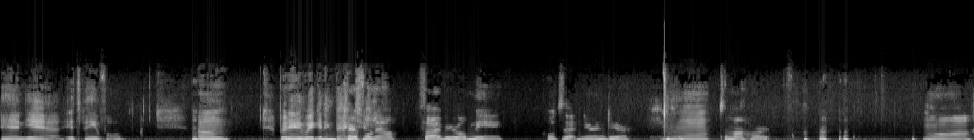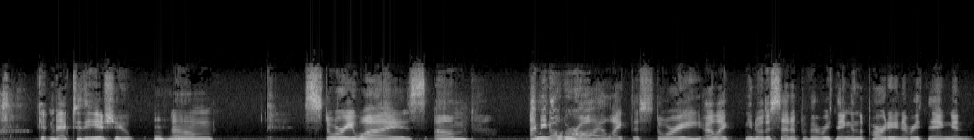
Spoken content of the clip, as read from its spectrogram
and yeah, it's painful. Um, but anyway, getting back Careful to now. Five year old me holds that near and dear to my heart. aw. Getting back to the issue. Mhm. Um, story wise, um, I mean, overall, I like this story. I like, you know, the setup of everything and the party and everything. And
